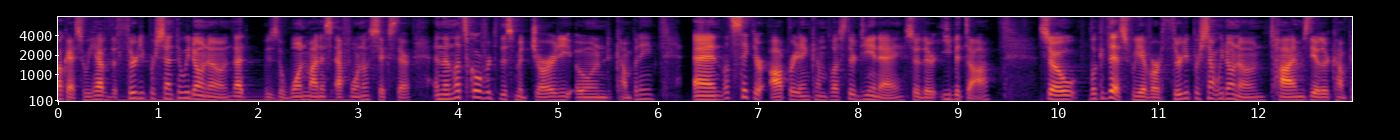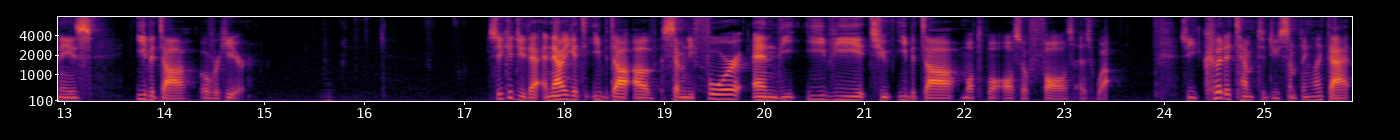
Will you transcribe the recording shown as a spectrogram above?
okay, so we have the 30% that we don't own. That is the 1 minus F106 there. And then let's go over to this majority owned company. And let's take their operating income plus their D&A, so their EBITDA. So look at this. We have our 30% we don't own times the other company's EBITDA over here. So you could do that. And now you get to EBITDA of 74 and the EV to EBITDA multiple also falls as well. So you could attempt to do something like that.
